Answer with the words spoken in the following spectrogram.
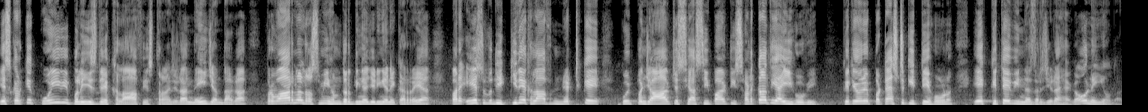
ਇਸ ਕਰਕੇ ਕੋਈ ਵੀ ਪੁਲਿਸ ਦੇ ਖਿਲਾਫ ਇਸ ਤਰ੍ਹਾਂ ਜਿਹੜਾ ਨਹੀਂ ਜਾਂਦਾਗਾ। ਪਰਿਵਾਰ ਨਾਲ ਰਸਮੀ ਹਮਦਰਦੀਆਂ ਜਿਹੜੀਆਂ ਨੇ ਕਰ ਰਹੇ ਆ, ਪਰ ਇਸ ਵਧੀਕੀ ਦੇ ਖਿਲਾਫ ਨਿੱਠ ਕੇ ਕੋਈ ਪੰਜਾਬ 'ਚ ਸਿਆਸੀ ਪਾਰਟੀ ਸੜਕਾਂ ਤੇ ਆਈ ਹੋਵੇ, ਕਿਤੇ ਉਹਨੇ ਪ੍ਰੋਟੈਸਟ ਕੀਤੇ ਹੋਣ, ਇਹ ਕਿਤੇ ਵੀ ਨਜ਼ਰ ਜਿਹੜਾ ਹੈਗਾ ਉਹ ਨਹੀਂ ਆਉਂਦਾ।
